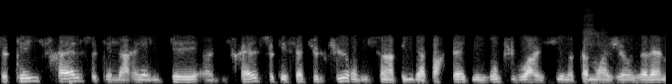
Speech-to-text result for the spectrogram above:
ce qu'est Israël, ce qu'est la réalité euh, d'Israël, ce qu'est sa culture. On dit c'est un pays d'apartheid, mais ils ont pu voir ici, notamment à Jérusalem,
